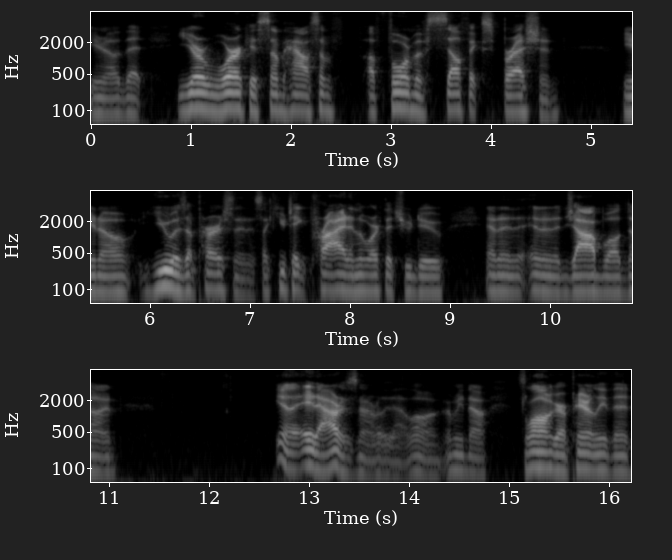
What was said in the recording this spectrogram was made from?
you know that your work is somehow some a form of self-expression. You know, you as a person, it's like you take pride in the work that you do, and in, and in a job well done. You know, eight hours is not really that long. I mean, now it's longer apparently than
